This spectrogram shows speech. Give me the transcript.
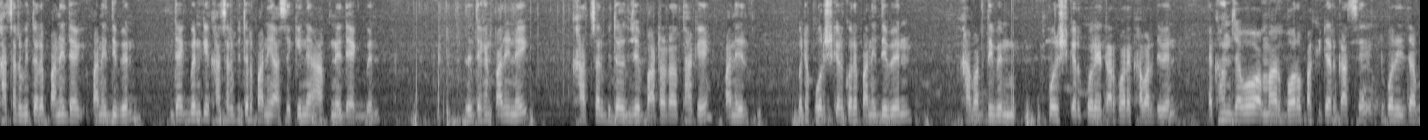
খাঁচার ভিতরে পানি পানি দিবেন। দেখবেন কি খাঁচার ভিতরে পানি আছে কি না আপনি দেখবেন। যদি দেখেন পানি নেই, খাঁচার ভিতরে যে বাটাটা থাকে পানির, ওইটা পরিষ্কার করে পানি দিবেন। খাবার দিবেন পরিষ্কার করে, তারপরে খাবার দিবেন। এখন যাব আমার বড় পাখিটার কাছে, একটু পরেই যাব।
